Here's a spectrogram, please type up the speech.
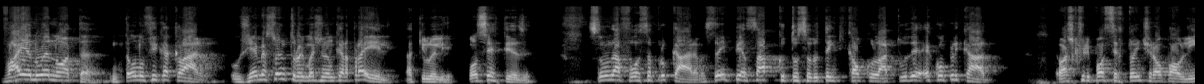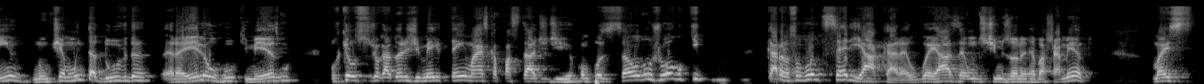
vaia não é nota, então não fica claro. O Gemerson entrou imaginando que era para ele, aquilo ali, com certeza. Isso não dá força para o cara. Mas também pensar que o torcedor tem que calcular tudo é, é complicado. Eu acho que o Filipão acertou em tirar o Paulinho, não tinha muita dúvida, era ele ou o Hulk mesmo, porque os jogadores de meio têm mais capacidade de recomposição num jogo que Cara, nós estamos falando de Série A, cara. O Goiás é um dos times zona de rebaixamento, mas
